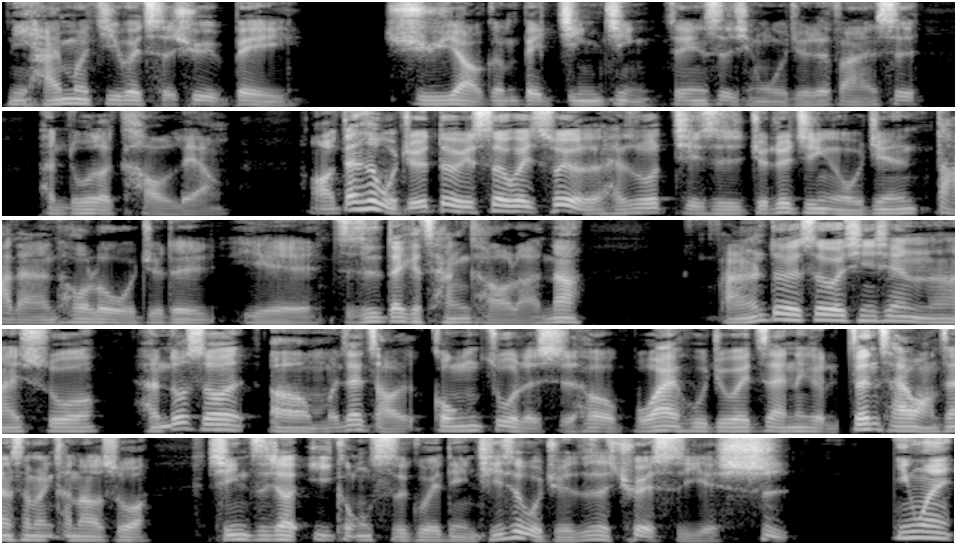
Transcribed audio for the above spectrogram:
你还有没有机会持续被需要跟被精进这件事情，我觉得反而是很多的考量啊。但是我觉得对于社会所有的来说，其实绝对金额，我今天大胆的透露，我觉得也只是带个参考了。那。反而对于社会新鲜人来说，很多时候，呃，我们在找工作的时候，不外乎就会在那个征才网站上面看到说，薪资叫一公司规定。其实我觉得这确实也是，因为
